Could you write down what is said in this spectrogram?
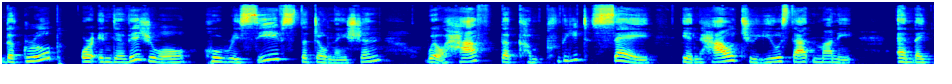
The group or individual who receives the donation will have the complete say in how to use that money, and they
